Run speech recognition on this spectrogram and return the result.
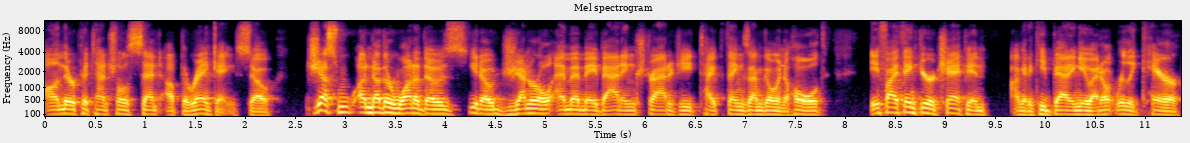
on their potential ascent up the rankings. So just another one of those, you know, general MMA batting strategy type things I'm going to hold. If I think you're a champion, I'm going to keep betting you. I don't really care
